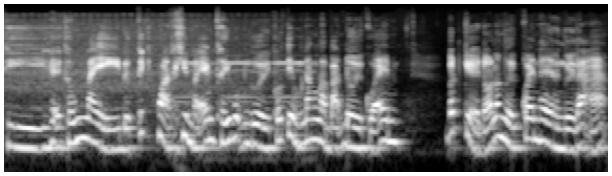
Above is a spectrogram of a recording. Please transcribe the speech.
thì hệ thống này được kích hoạt khi mà em thấy một người có tiềm năng làm bạn đời của em, bất kể đó là người quen hay là người lạ.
